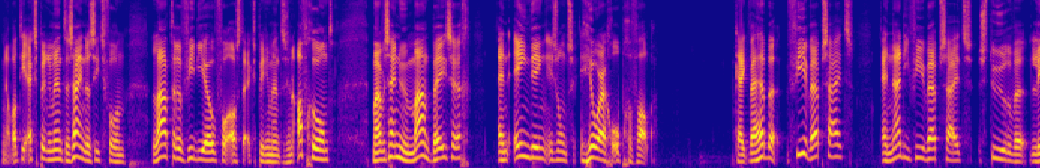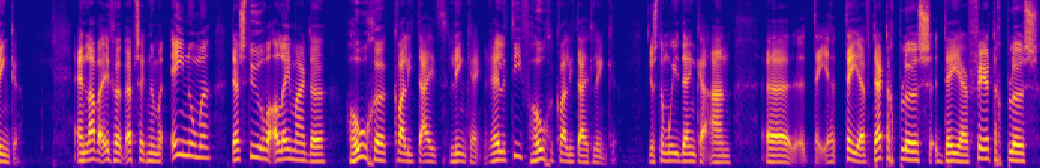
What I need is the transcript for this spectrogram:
Nou, wat die experimenten zijn, dat is iets voor een latere video, voor als de experimenten zijn afgerond. Maar we zijn nu een maand bezig en één ding is ons heel erg opgevallen. Kijk, we hebben vier websites en naar die vier websites sturen we linken. En laten we even website nummer 1 noemen. Daar sturen we alleen maar de hoge kwaliteit linken Relatief hoge kwaliteit linken. Dus dan moet je denken aan uh, TF30 plus, DR40 plus.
